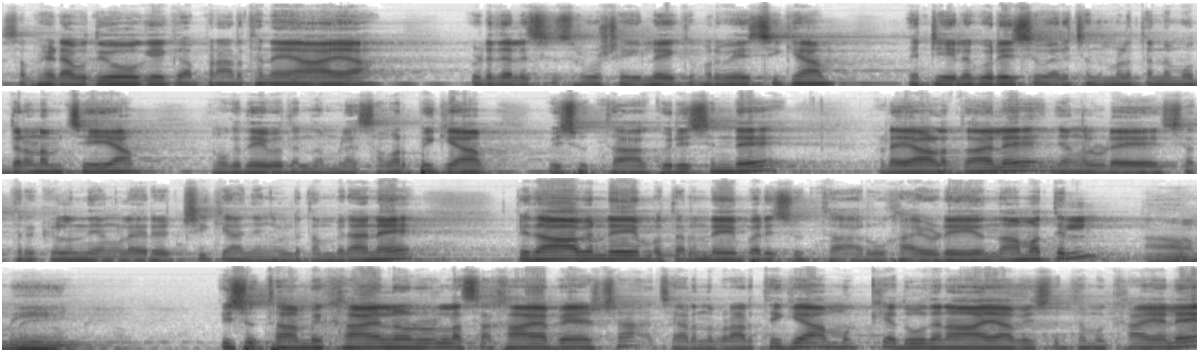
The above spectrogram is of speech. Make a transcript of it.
സഭയുടെ ഔദ്യോഗിക പ്രാർത്ഥനയായ വിടുതൽ ശുശ്രൂഷയിലേക്ക് പ്രവേശിക്കാം. നെറ്റിയിൽ കുരിശ് വരച്ച് നമ്മൾ തന്നെ മുദ്രണം ചെയ്യാം. നമുക്ക് ദൈവത്തിന് നമ്മളെ സമർപ്പിക്കാം. വിശുദ്ധ കുരിശിന്റെ അടയാളത്താലെ ഞങ്ങളുടെ ശത്രുക്കളിൽ നിന്ന് ഞങ്ങളെ രക്ഷിക്കാൻ ഞങ്ങളുടെ തമ്പുരാനെ പിതാവിന്റെയും പുത്രന്റെയും പരിശുദ്ധ റുഹായുടെയും നാമത്തിൽ വിശുദ്ധ മിഖായലിനോടുള്ള സഹായാപേക്ഷ ചേർന്ന് പ്രാർത്ഥിക്കാം. മുഖ്യദൂതനായ വിശുദ്ധ മിഖായലെ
